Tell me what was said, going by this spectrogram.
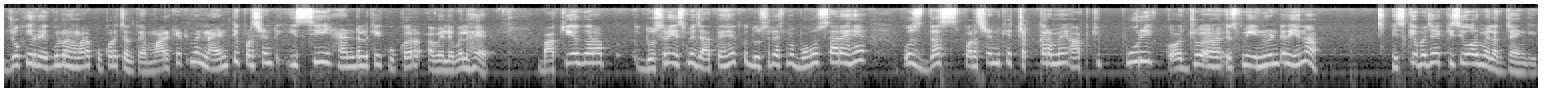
जो कि रेगुलर हमारा कुकर चलता है। मार्केट में 90 परसेंट इसी हैंडल के कुकर अवेलेबल है। बाकी अगर आप दूसरे इसमें जाते हैं तो दूसरे इसमें बहुत सारे हैं। उस 10 परसेंट के चक्कर में आपकी पूरी, जो इसमें इन्वेंटरी है ना, इसके बजाय किसी और में लग जाएँगी।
